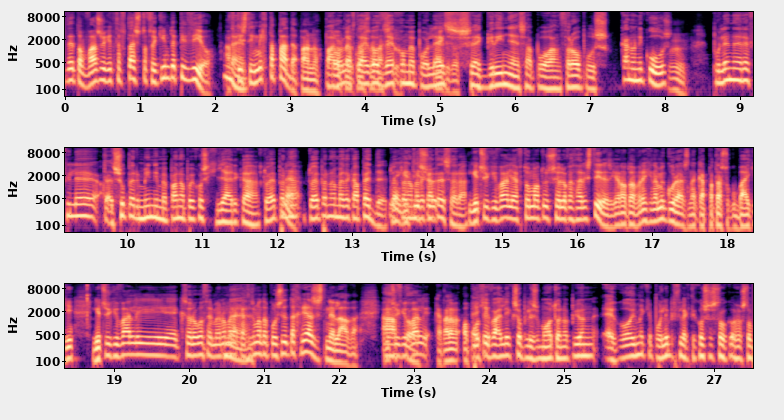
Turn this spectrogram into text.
Δεν το βάζω γιατί θα φτάσει το αυτοκίνητο επί δύο. Ναι. Αυτή τη στιγμή έχει τα πάντα πάνω. Παρ' το όλα Opel αυτά, Corsa εγώ βασική. δέχομαι πολλές έκδοση. γκρίνιε από ανθρώπους κανονικούς Μμ. Που λένε ρε φίλε, τα super mini με πάνω από 20 χιλιάρικα. Το έπαιρνα, Ναι. το έπαιρνα με 15, το έπαιρνα γιατί με σου- 14. Γιατί σου έχει βάλει αυτόματου ελαιοκαθαριστήρε για να τα βρέχει να μην κουράζει να πατάς το κουμπάκι. Γιατί σου έχει βάλει, ε, ξέρω εγώ, θερμενόμενα Ναι. καθίσματα που εσύ δεν τα χρειάζεσαι στην Ελλάδα. Γιατί σου έχει Αυτό. βάλει. Κατάλαβε. Οπότε. Έχει βάλει εξοπλισμό, τον οποίο εγώ είμαι και πολύ επιφυλακτικός στο, στο,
